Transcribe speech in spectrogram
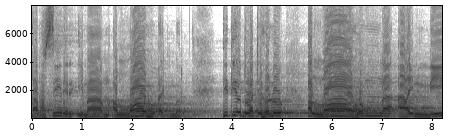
তাফসিরের ইমাম। আল্লাহ আকবর। তৃতীয় দোয়াটি হল, আল্লাহুম্মা আইন্নি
